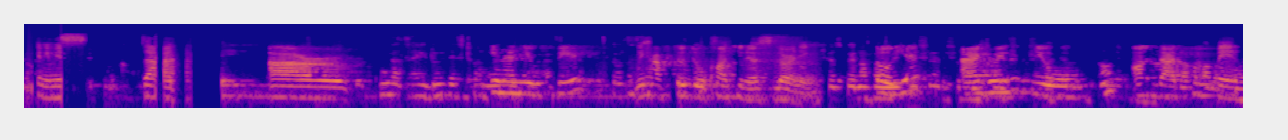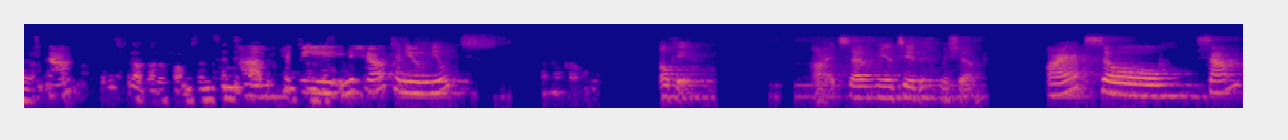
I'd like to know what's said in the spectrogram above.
know, Can you miss that are in a new field, we have to do continuous learning. So yes, I agree with you on that comment, it um, Can we, Michelle, can you mute? Okay. All right, so I've muted Michelle. All right, so Sam,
